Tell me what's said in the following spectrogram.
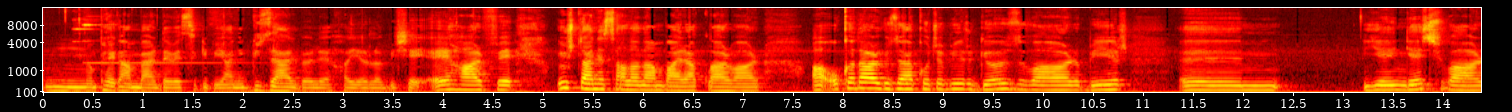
hmm, peygamber devesi gibi yani güzel böyle hayırlı bir şey. E harfi, üç tane sallanan bayraklar var. Aa, o kadar güzel koca bir göz var, bir e, yengeç var.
